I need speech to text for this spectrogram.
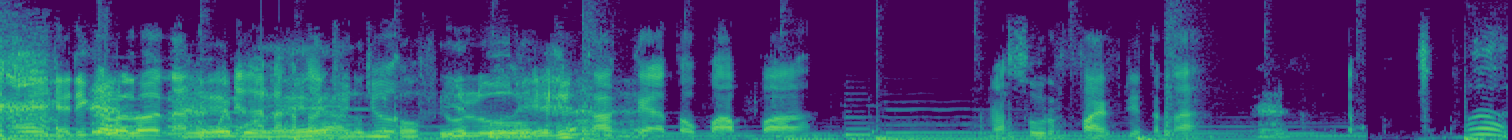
Eh, jadi kalau lo nanti Boleh, punya anak atau alumni cucu COVID, dulu boleh. kakek atau papa pernah survive di tengah Ah,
